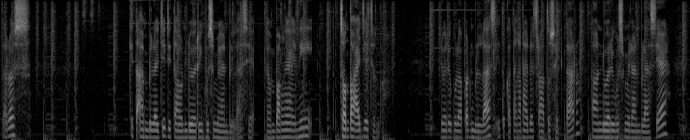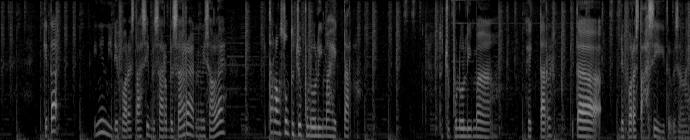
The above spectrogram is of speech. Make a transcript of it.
Terus kita ambil aja di tahun 2019 ya. Gampangnya ini contoh aja contoh. 2018 itu katakan ada 100 hektar tahun 2019 ya. Kita ini nih deforestasi besar-besaran misalnya kita langsung 75 hektar. 75 hektar kita deforestasi gitu misalnya.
